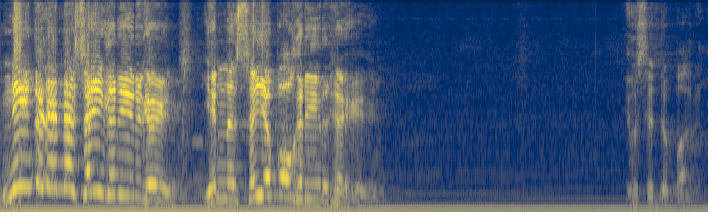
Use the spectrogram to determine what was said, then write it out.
நீங்கள் என்ன செய்கிறீர்கள்? என்ன செய்ய போகிறீர்கள்? யோசித்து பாருங்க.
